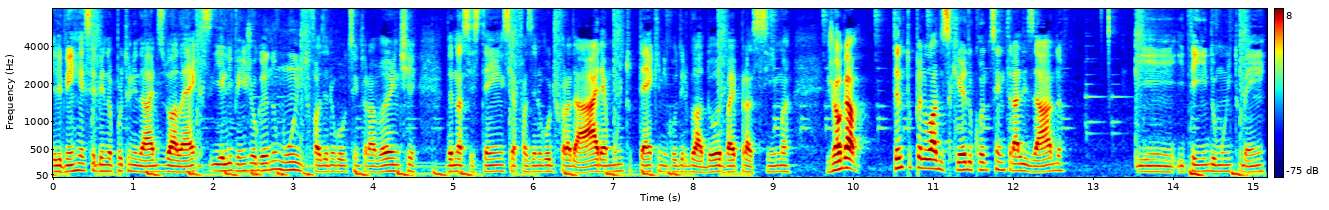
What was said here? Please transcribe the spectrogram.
Ele vem recebendo oportunidades do Alex e ele vem jogando muito, fazendo gol de centroavante, dando assistência, fazendo gol de fora da área, muito técnico, driblador, vai para cima. Joga tanto pelo lado esquerdo quanto centralizado e, e tem ido muito bem.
